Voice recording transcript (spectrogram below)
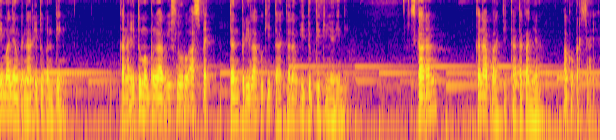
iman yang benar itu penting. Karena itu mempengaruhi seluruh aspek dan perilaku kita dalam hidup di dunia ini. Sekarang, kenapa dikatakannya aku percaya?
